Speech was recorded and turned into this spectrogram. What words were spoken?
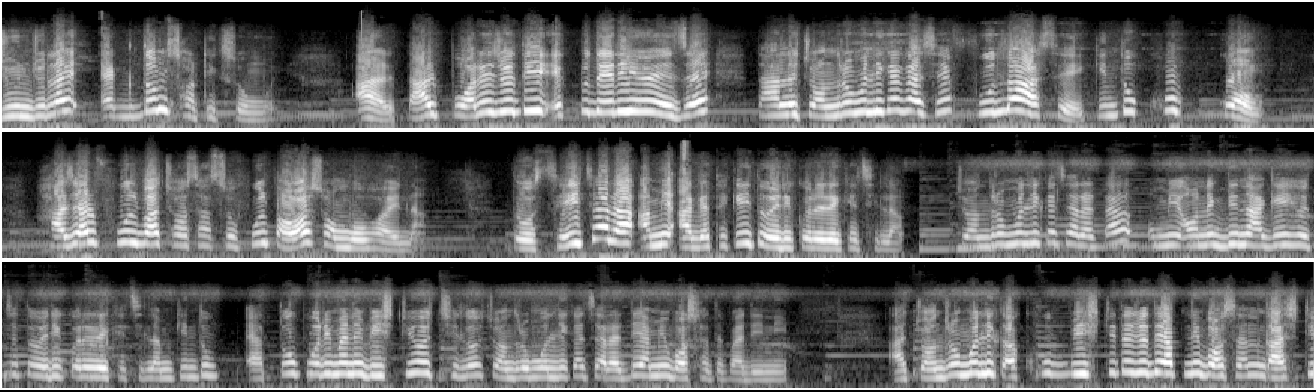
জুন, জুলাই একদম সঠিক সময়। আর তারপরে যদি একটু দেরি হয়ে যায়, তাহলে চন্দ্রমল্লিকা গাছে ফুল তো আসে, কিন্তু খুব কম। হাজার ফুল বা ছ সাতশো ফুল পাওয়া সম্ভব হয় না। তো সেই চারা আমি আগে থেকেই তৈরি করে রেখেছিলাম। চন্দ্রমল্লিকা চারাটা আমি অনেক দিন আগেই হচ্ছে তৈরি করে রেখেছিলাম, কিন্তু এত পরিমাণে বৃষ্টি হচ্ছিল চন্দ্রমল্লিকা চারাটি আমি বসাতে পারিনি। আর চন্দ্রমল্লিকা খুব বৃষ্টিতে যদি আপনি বসান, গাছটি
